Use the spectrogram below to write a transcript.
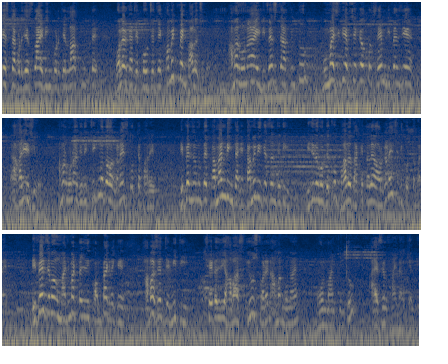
চেষ্টা করেছে স্লাইডিং করেছে লাস্ট মুহূর্তে বলের কাছে পৌঁছেছে কমিটমেন্ট ভালো ছিল। আমার মনে হয় এই ডিফেন্সটা কিন্তু মুম্বাই সিটি এফসিকেও তো সেম ডিফেন্স দিয়ে হারিয়েছিল। আমার মনে হয় যদি ঠিকমতো অর্গানাইজ করতে পারে ডিফেন্সের মধ্যে কমান্ডিং থাকে কমিউনিকেশন যদি নিজেদের মধ্যে খুব ভালো থাকে, তাহলে অর্গানাইজ যদি করতে পারে ডিফেন্স এবং মাঝমাঠটা যদি কম্প্যাক্ট রেখে, হাবাসের যে নীতি, সেটা যদি হাবাস ইউজ করেন, আমার মনে হয় মোহনমান কিন্তু আইএসএল ফাইনাল খেলবে।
